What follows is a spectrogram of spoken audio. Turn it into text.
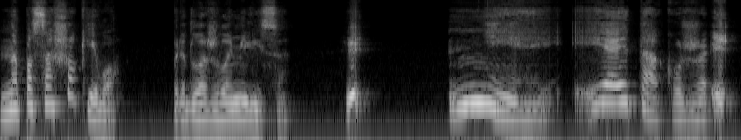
на пасашок его?» — предложила Мелиса. «Не, я и так уже...» и...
